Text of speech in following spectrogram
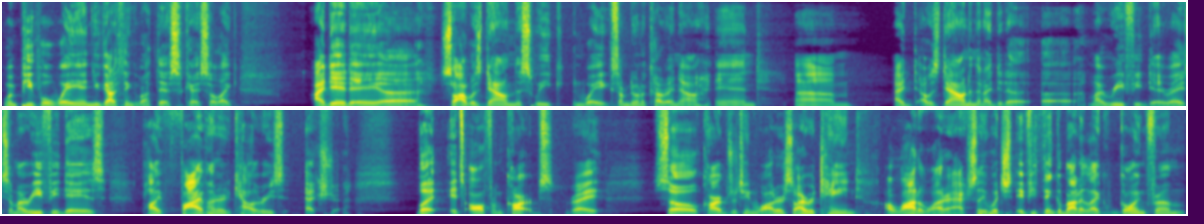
when people weigh in, you got to think about this. Okay, so like I did a, uh, so I was down this week in weight because I'm doing a cut right now, and um, I I was down, and then I did a uh, my refeed day, right? So my refeed day is probably 500 calories extra, but it's all from carbs, right? So carbs retain water. So I retained a lot of water actually, which if you think about it, like going from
